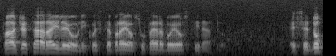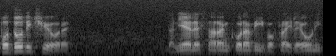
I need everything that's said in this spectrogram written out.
Fa gettare ai leoni quest'ebreo superbo e ostinato. E se dopo 12 ore Daniele sarà ancora vivo fra i leoni,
